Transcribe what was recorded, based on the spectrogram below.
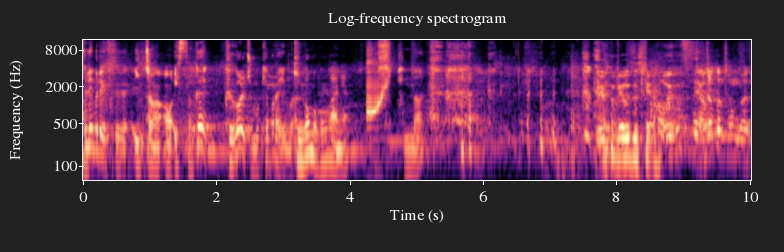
sleeveless 있죠. 어, 어 있어. 그 그걸 주목해보라 이거야. 긴 거 뭐 본 거 아니야? 봤나? 왜, 왜 웃으세요? 왜 웃으세요? 무조건 참관.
